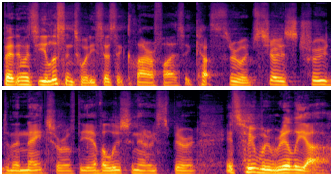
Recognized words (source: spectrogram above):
But as you listen to it, he says it clarifies, it cuts through, it shows true to the nature of the evolutionary spirit. It's who we really are.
